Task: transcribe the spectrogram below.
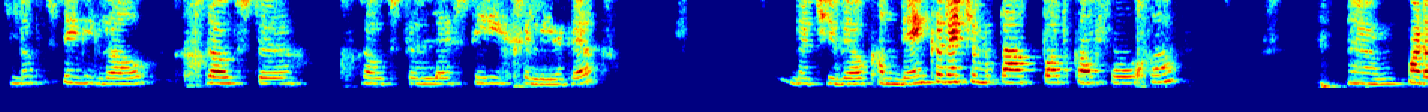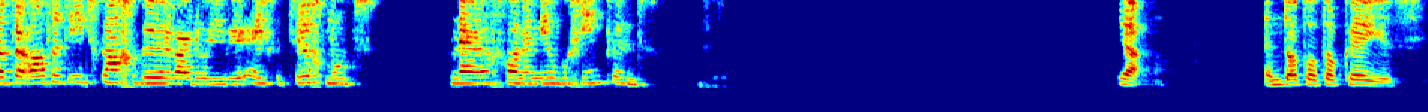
Dat is denk ik wel de grootste, grootste les die ik geleerd heb. Dat je wel kan denken dat je een bepaald pad kan volgen. Um, maar dat er altijd iets kan gebeuren waardoor je weer even terug moet naar gewoon een nieuw beginpunt. Ja, en dat dat oké is.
